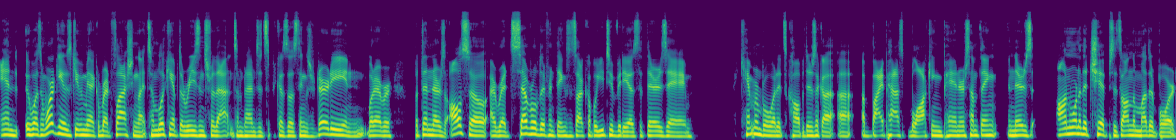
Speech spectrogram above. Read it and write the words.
And it wasn't working. It was giving me like a red flashing light. So I'm looking up the reasons for that. And sometimes it's because those things are dirty and whatever. But then there's also, I read several different things and saw a couple YouTube videos that there's a, I can't remember what it's called, but there's like a, a, a bypass blocking pin or something. And there's on one of the chips, it's on the motherboard,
